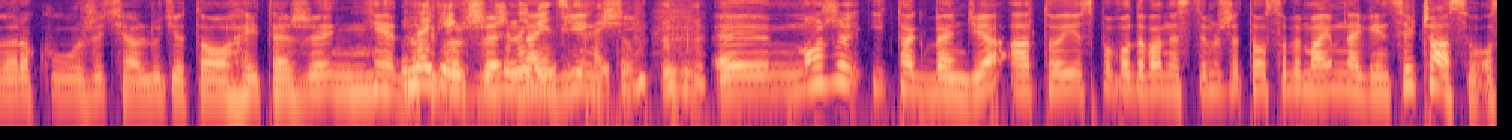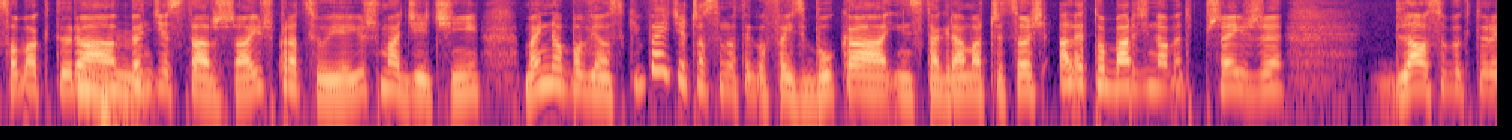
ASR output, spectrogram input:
roku życia ludzie to hejterzy? Nie, dlatego, że, że najwięksi. Mhm. E, może i tak będzie, a to jest spowodowane z tym, że te osoby mają najwięcej czasu. Osoba, która mhm. będzie starsza, już pracuje, już ma dzieci, ma inne obowiązki, wejdzie czasem na tego Facebooka, Instagrama czy coś, ale to bardziej nawet przejrzy dla osoby, która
